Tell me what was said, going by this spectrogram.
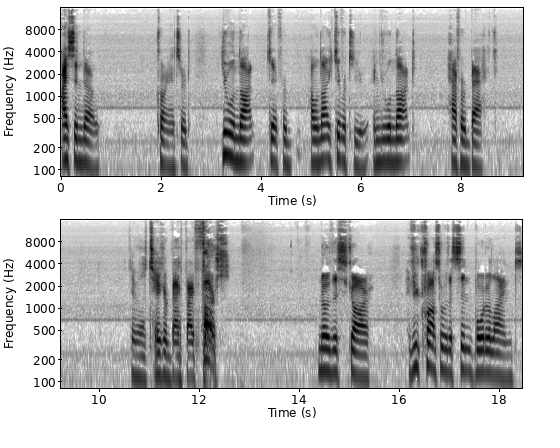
I said no. Crow answered. You will not give her I will not give her to you, and you will not have her back. Then we'll take her back by force. Know this, Scar. If you cross over the scent borderlines,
